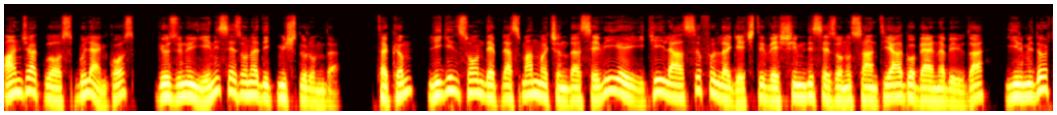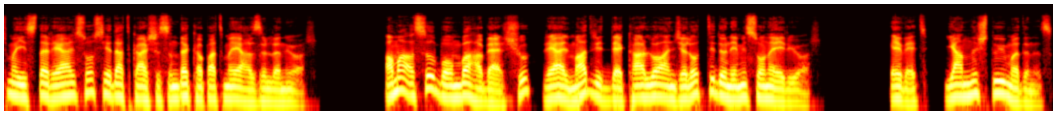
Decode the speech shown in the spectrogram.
Ancak Los Blancos, gözünü yeni sezona dikmiş durumda. Takım, ligin son deplasman maçında Sevilla'yı 2 ila 0 ile geçti ve şimdi sezonu Santiago Bernabéu'da, 24 Mayıs'ta Real Sociedad karşısında kapatmaya hazırlanıyor. Ama asıl bomba haber şu, Real Madrid'de Carlo Ancelotti dönemi sona eriyor. Evet, yanlış duymadınız.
